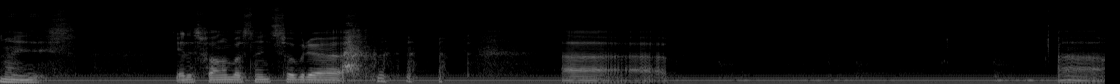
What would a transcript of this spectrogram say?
mas eles falam bastante sobre a. a. a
